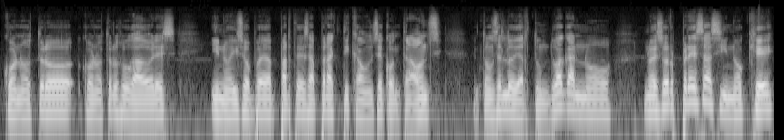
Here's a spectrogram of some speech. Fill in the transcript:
con, otro, con otros jugadores y no hizo parte de esa práctica 11 contra 11. Entonces lo de Artunduaga no, no es sorpresa, sino que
